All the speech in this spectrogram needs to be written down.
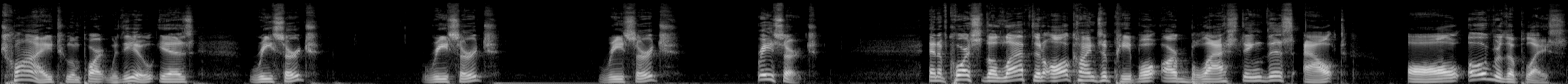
try to impart with you is research, research, research, research. And of course, the left and all kinds of people are blasting this out all over the place.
